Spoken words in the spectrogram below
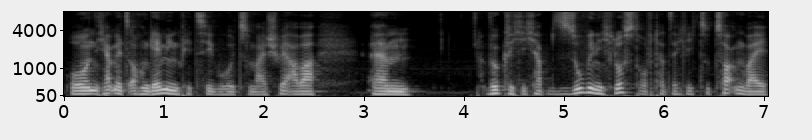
Und ich habe mir jetzt auch einen Gaming-PC geholt zum Beispiel, aber ähm, wirklich, ich habe so wenig Lust drauf tatsächlich zu zocken, weil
